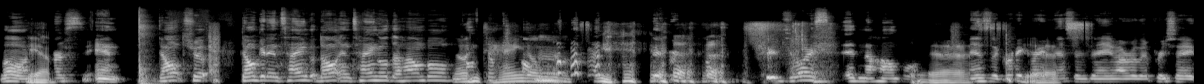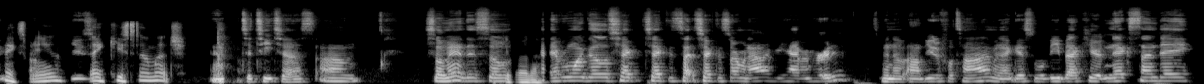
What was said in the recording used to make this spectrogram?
Lord, Yep. mercy, and don't trip, don't get entangled, don't entangle the humble. no entanglement. Rejoice in the humble. yeah. It's a great, great message, Dave. I really appreciate it. Thanks, man. using Thank you so much. to teach us. Um, so man, this so everyone go check check the check the sermon out if you haven't heard it. It's been a, um, beautiful time, and I guess we'll be back here next Sunday.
